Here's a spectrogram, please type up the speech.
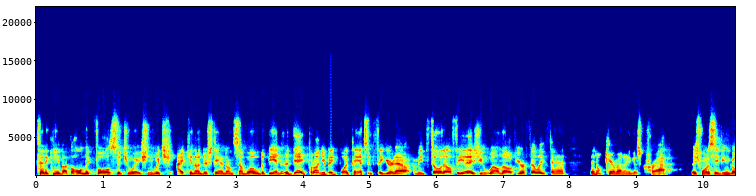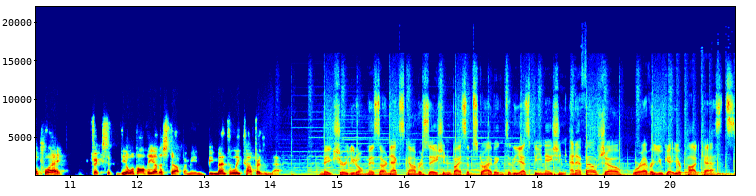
finicky about the whole Nick Foles situation, which I can understand on some level. But at the end of the day, put on your big boy pants and figure it out. I mean, Philadelphia, as you well know, if you're a Philly fan, they don't care about any of this crap. They just want to see if you can go play, fix it, deal with all the other stuff. I mean, be mentally tougher than that. Make sure you don't miss our next conversation by subscribing to the SB Nation NFL show wherever you get your podcasts.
